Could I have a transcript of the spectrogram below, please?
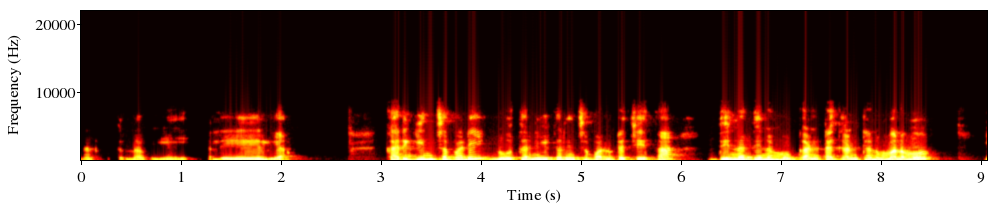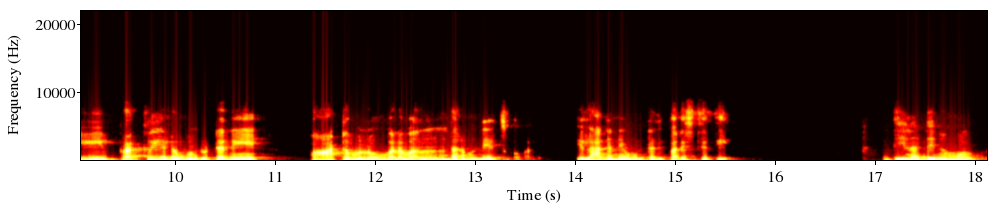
నడుపుతున్నవి. అలేలుయా కరిగించబడి నూతనీకరించబడుట చేత దినదినము గంట గంటను మనము ఈ ప్రక్రియలో ఉండుటనే పాఠమును మనమందరము నేర్చుకోవాలి. ఇలాగనే ఉంటది పరిస్థితి. దినదినము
